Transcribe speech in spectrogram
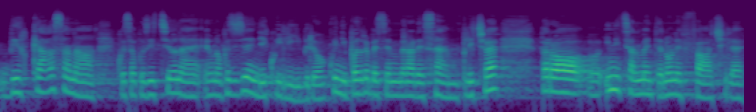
Virkasana, questa posizione è una posizione di equilibrio, quindi potrebbe sembrare semplice, però eh, inizialmente non è facile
